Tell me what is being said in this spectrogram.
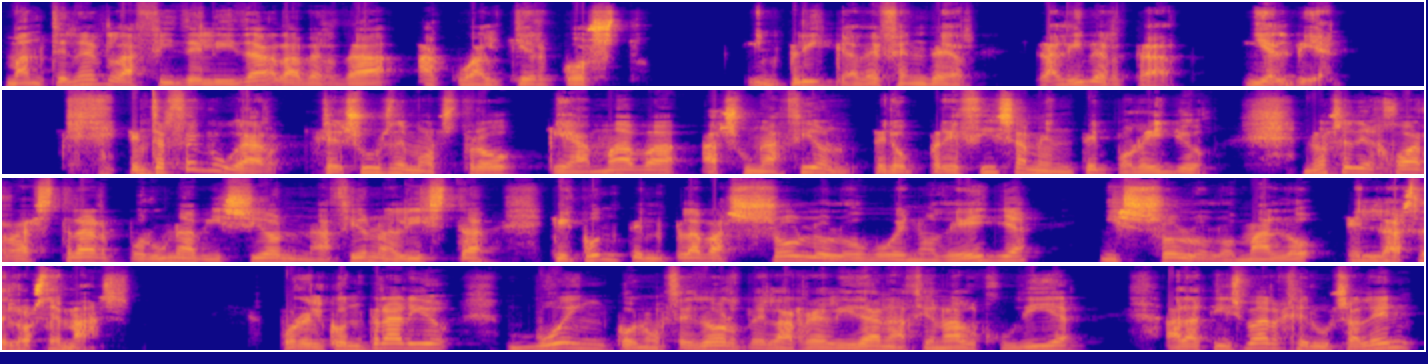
mantener la fidelidad a la verdad a cualquier costo. Implica defender la libertad y el bien. En tercer lugar, Jesús demostró que amaba a su nación, pero precisamente por ello no se dejó arrastrar por una visión nacionalista que contemplaba sólo lo bueno de ella y sólo lo malo en las de los demás. Por el contrario, buen conocedor de la realidad nacional judía, al atisbar Jerusalén,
